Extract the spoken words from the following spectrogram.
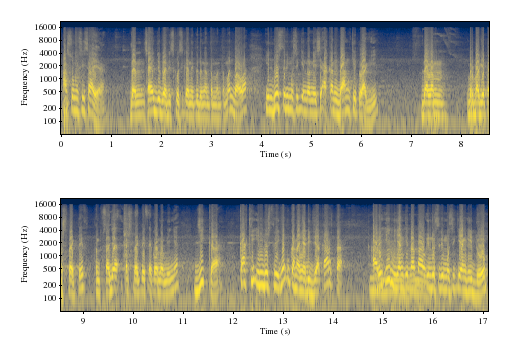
asumsi saya dan saya juga diskusikan itu dengan teman-teman bahwa industri musik Indonesia akan bangkit lagi dalam berbagai perspektif, tentu saja perspektif ekonominya jika kaki industrinya bukan hanya di Jakarta. Hari ini yang kita tahu industri musik yang hidup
